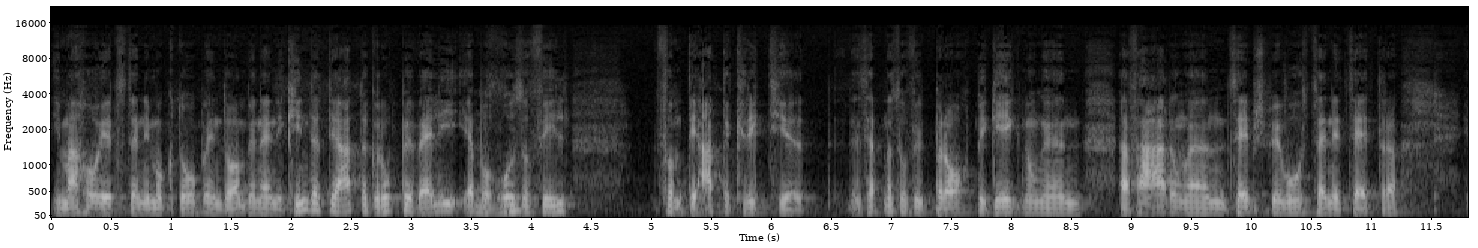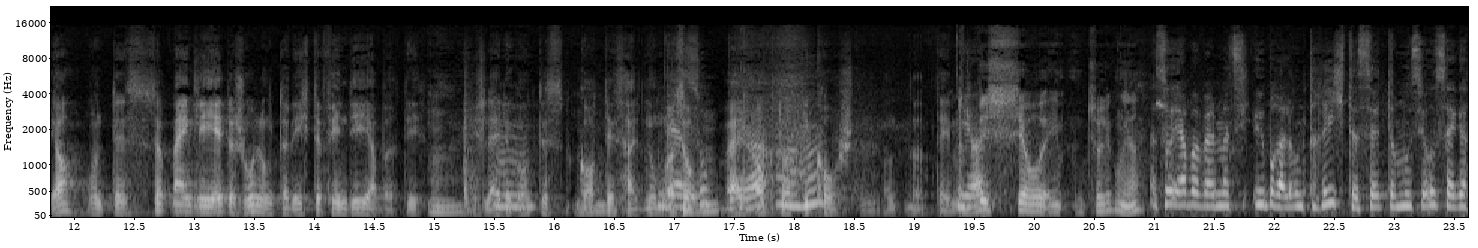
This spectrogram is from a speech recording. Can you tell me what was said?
ich mache auch jetzt dann im Oktober in Dornbirn eine Kindertheatergruppe, weil ich aber mhm. auch so viel vom Theater kriegt hier. Das hat man so viel gebraucht, Begegnungen, Erfahrungen, Selbstbewusstsein etc. Ja, und das sollte man eigentlich jeder Schule unterrichten, finde ich, aber die mhm. ist leider mhm. Gottes, Gottes halt nun mal ja, so, super, weil ja. auch dort Aha. die Kosten und das Thema. Ja. Bist ja, Entschuldigung, ja? Also ja, aber weil man sich überall unterrichtet, da muss ich auch sagen,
